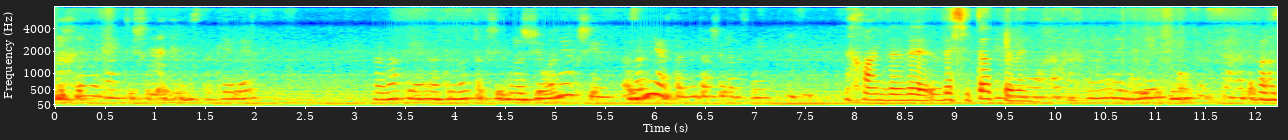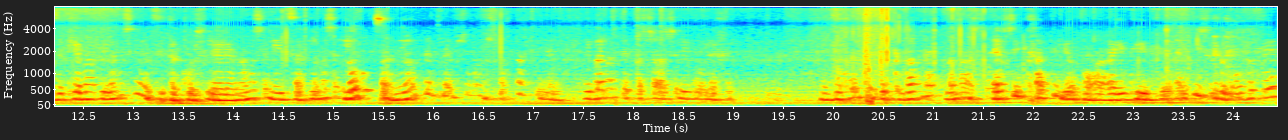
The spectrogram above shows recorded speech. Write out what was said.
ואחרי רגע הייתי שותקת ומסתכלת, ואמרתי להם, אתם לא תקשיבו לשיעור, אני אקשיב. אז אני התלמידה של עצמי. נכון, זה- שיטות באמת. היינו אחר כך נהיים רגועים, לא עשה הדבר הזה, כי אמרתי, למה שאני אוציא את הקול שלי עליהם? למה שאני אצעק? למה שאני... לא רוצה, אני לא נותנת להם שום משהו, לא מהם. אני באה לתת את השעה שלי והולכת. אני זוכרת את זה כבר ממש, איך שהתחלתי להיות מורה, ראיתי את זה, ראיתי שזה לא עובד.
